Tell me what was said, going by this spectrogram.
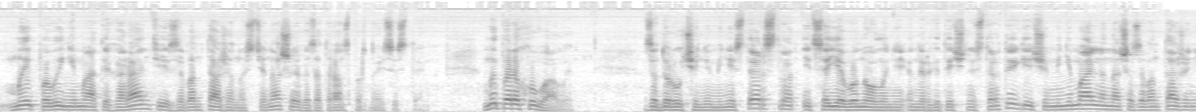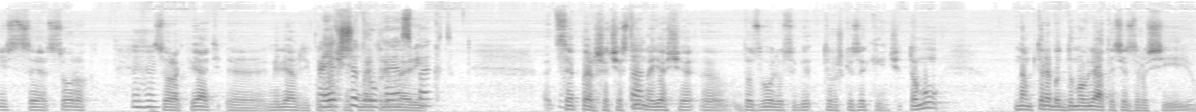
ми повинні мати гарантії завантаженості нашої газотранспортної системи. Ми порахували за дорученням міністерства, і це є в оновленій енергетичної стратегії, що мінімальна наша завантаженість це 40 Мгм. 45 е, мільярдів кубічних метрів на рік. аспект? Це перша частина, Так. я ще е, дозволю собі трошки закінчити. Тому нам треба домовлятися з Росією.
